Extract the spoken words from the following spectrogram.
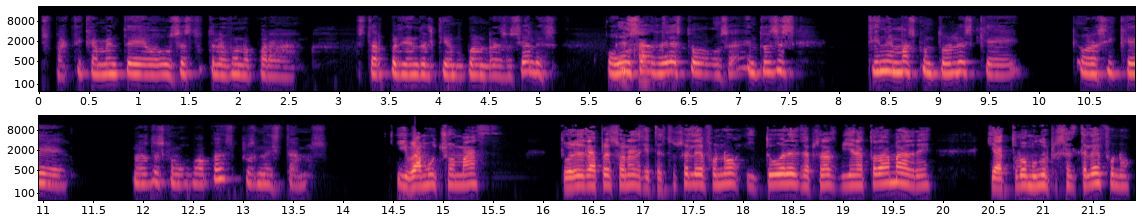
Pues prácticamente usas tu teléfono para estar perdiendo el tiempo en redes sociales. O usas esto, o sea, entonces tiene más controles que ahora sí que nosotros como papás pues necesitamos. Y va mucho más Tú eres la persona que te tu teléfono y tú eres la persona bien a toda madre que a todo mundo le presta el teléfono.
